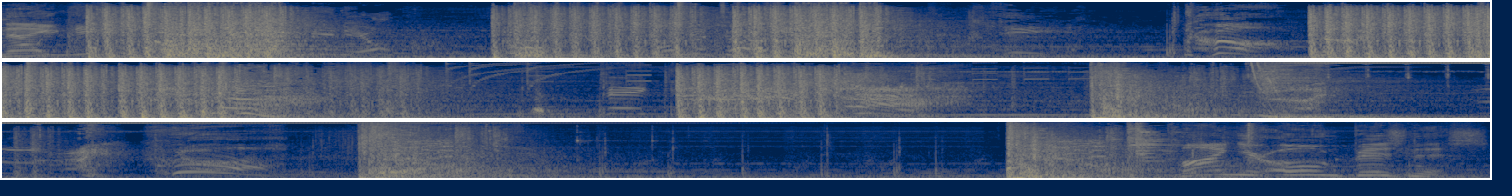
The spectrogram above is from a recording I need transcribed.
Night. Mind your own business.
